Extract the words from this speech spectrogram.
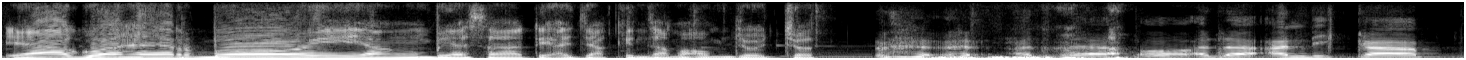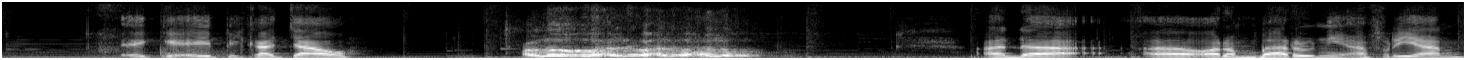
Ya, gue hairboy yang biasa diajakin sama Om Jojot. Ada oh ada Andika aka Pikacau. Halo, halo, halo, halo. Ada eh, orang baru nih Afrian.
